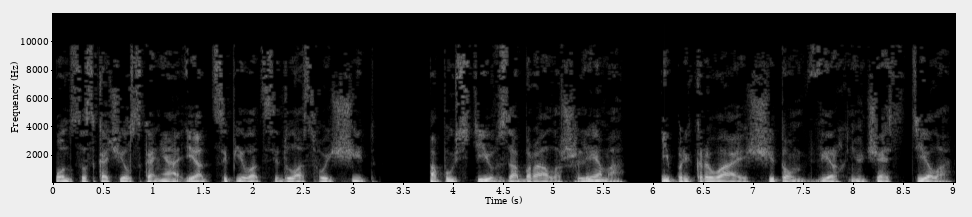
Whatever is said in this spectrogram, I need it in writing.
Он соскочил с коня и отцепил от седла свой щит. Опустив забрало шлема, и, прикрывая щитом верхнюю часть тела,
